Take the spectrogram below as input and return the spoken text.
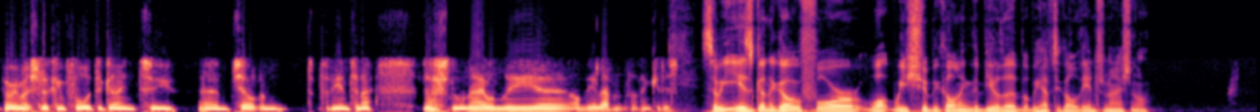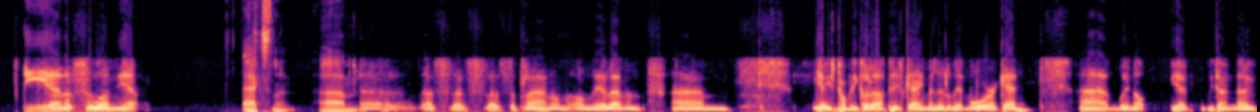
very much looking forward to going to um, Cheltenham for the international now on the uh, on the 11th, I think it is. So he is going to go for what we should be calling the Bula, but we have to call the international. Yeah, that's the one. Yeah. Excellent. Um, uh, that's that's that's the plan on on the 11th. Um, yeah, he's probably got to up his game a little bit more again. Uh, we're not, you know, we don't know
